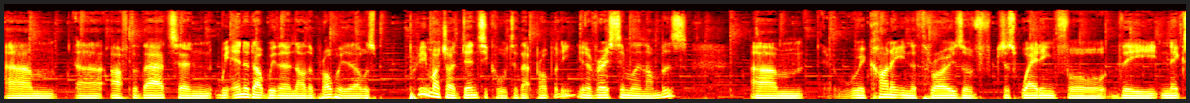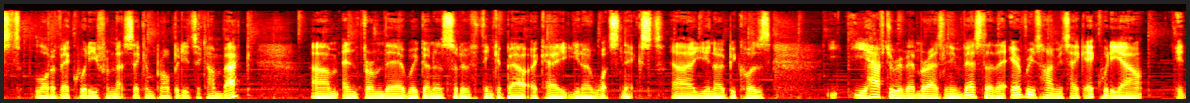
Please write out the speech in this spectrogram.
um, uh, after that, and we ended up with another property that was pretty much identical to that property, you know, very similar numbers. Um, we're kind of in the throes of just waiting for the next lot of equity from that second property to come back. Um, and from there, we're going to sort of think about, okay, you know, what's next? Uh, you know, because y- you have to remember as an investor that every time you take equity out, it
